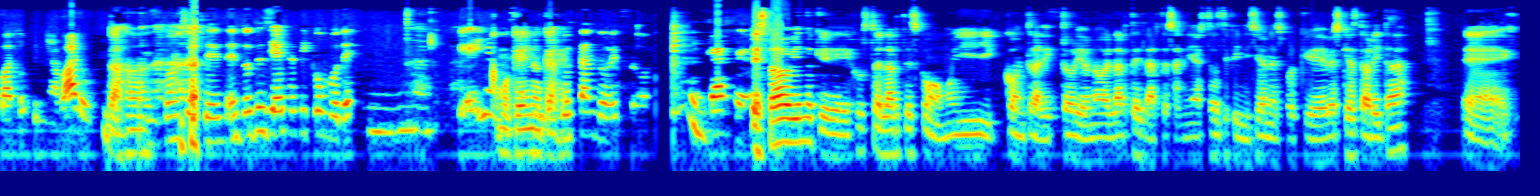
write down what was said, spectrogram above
vato tenía varo. Entonces, entonces ya es así como de... Como que no encaja. Gustando esto. Estaba viendo que justo el arte es como muy contradictorio, ¿no? El arte y la artesanía, estas definiciones, porque ves que hasta ahorita eh,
